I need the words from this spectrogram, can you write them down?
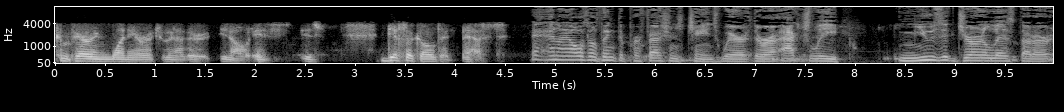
comparing one era to another, you know, is is difficult at best. And I also think the professions change where there are actually music journalists that are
